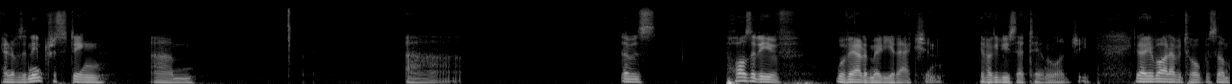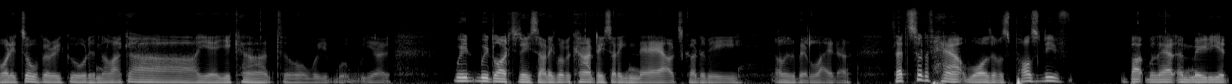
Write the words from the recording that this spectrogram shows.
and it was an interesting. Um, uh, it was positive without immediate action, if I could use that terminology. You know, you might have a talk with somebody, it's all very good, and they're like, ah, oh, yeah, you can't, or we, we, you know, we'd we'd like to do something, but we can't do something now. It's got to be a little bit later. That's sort of how it was. It was positive, but without immediate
